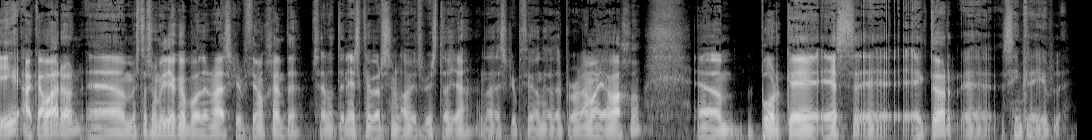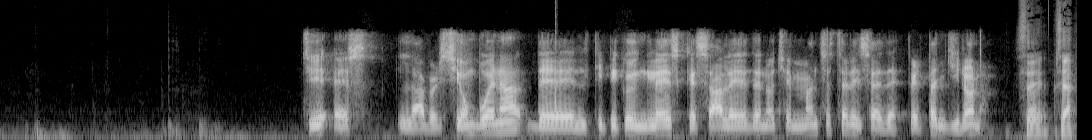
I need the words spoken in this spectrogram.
Y acabaron. eh, esto es un vídeo que pondré en la descripción, gente. O sea, lo tenéis que ver si no lo habéis visto ya, en la descripción de- del programa ahí abajo. eh, porque es, eh, Héctor, eh, es increíble. Sí, es la versión buena del típico inglés que sale de noche en Manchester y se despierta en Girona. Sí, o sea,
